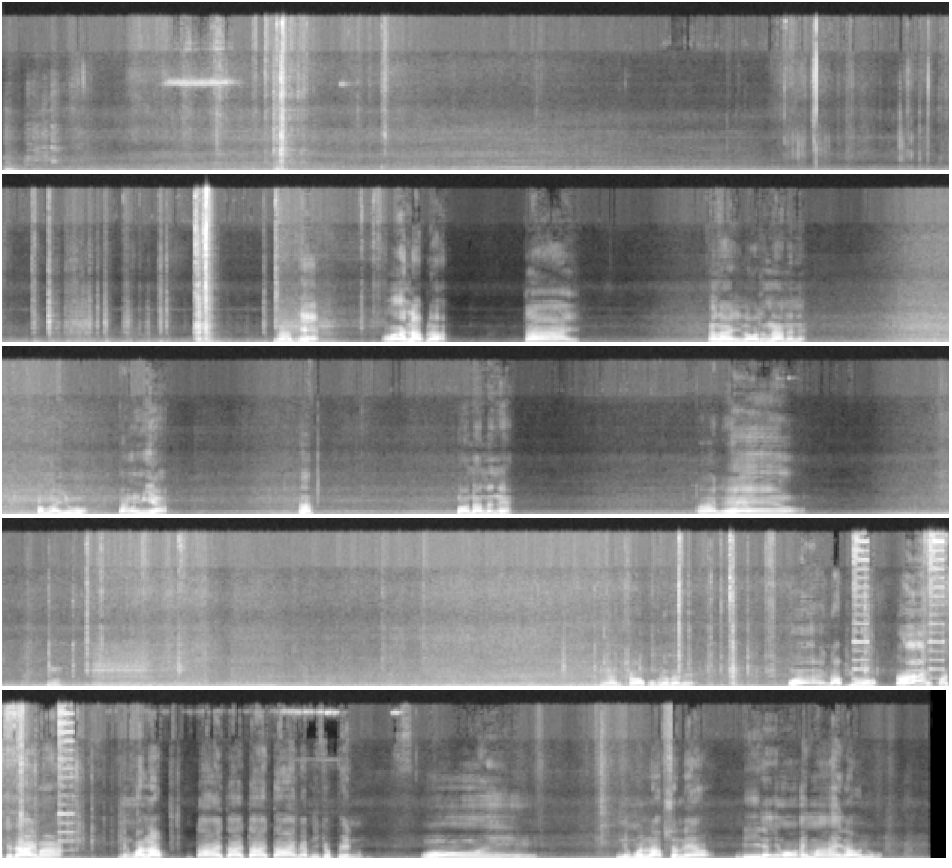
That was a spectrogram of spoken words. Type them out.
นานแท้โอ้ยหลับเหรอ ตายอะไรรอตั้งนานแล้วเนี่ยทำอะไรอยู่ ตังไม่มีเหรอ ฮะ รอนานแล้วเนี่ย ตายแล้วงานเข้าผมแล้วแบบนี้ โอ้ย หลับอยู่ ตาย กว่าจะได้มา นึกว่าหลับ ตายตายตายตายแบบนี้ก็เป็น โอ้ย นึกว่าหลับซะแล้ว ดีนะยังออกให้มาให้เราอยู่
